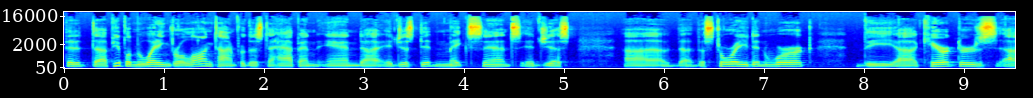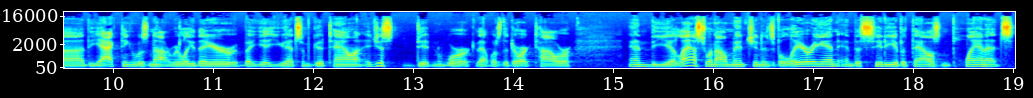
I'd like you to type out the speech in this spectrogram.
That uh, people have been waiting for a long time for this to happen, and it just didn't make sense. It just the the story didn't work the uh, characters, uh, the acting was not really there, but yet you had some good talent. It just didn't work. That was The Dark Tower. And the uh, last one I'll mention is Valerian and the City of a Thousand Planets.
